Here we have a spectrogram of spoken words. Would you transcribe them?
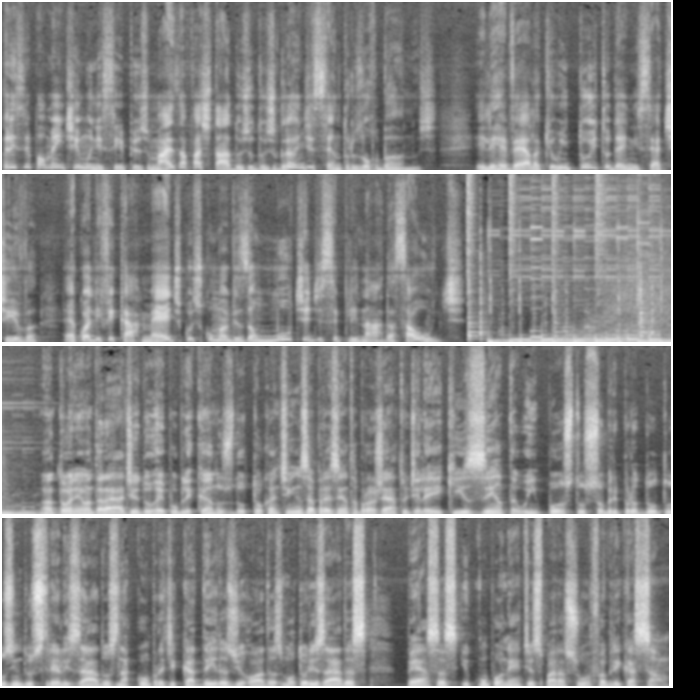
principalmente em municípios mais afastados dos grandes centros urbanos. Ele revela que o intuito da iniciativa é qualificar médicos com uma visão multidisciplinar da saúde. Antônio Andrade, do Republicanos do Tocantins, apresenta projeto de lei que isenta o imposto sobre produtos industrializados na compra de cadeiras de rodas motorizadas, peças e componentes para sua fabricação.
